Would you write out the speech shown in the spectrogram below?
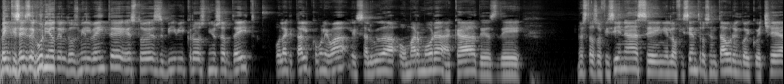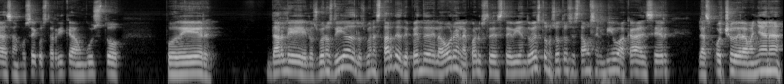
26 de junio del 2020, esto es BB Cross News Update. Hola, ¿qué tal? ¿Cómo le va? Les saluda Omar Mora acá desde nuestras oficinas en el Oficentro Centauro en Goicoechea, San José, Costa Rica. Un gusto poder darle los buenos días, los buenas tardes, depende de la hora en la cual usted esté viendo esto. Nosotros estamos en vivo acá al ser las 8 de la mañana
